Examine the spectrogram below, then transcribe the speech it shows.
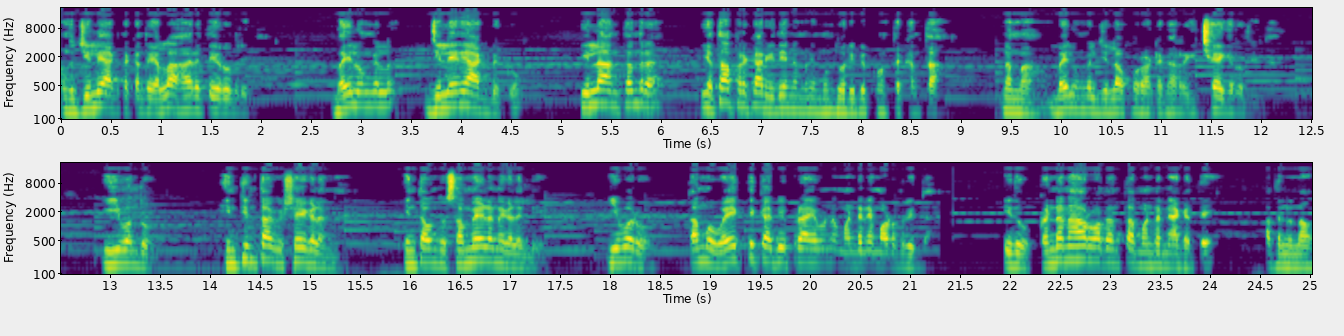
ಒಂದು ಜಿಲ್ಲೆ ಆಗ್ತಕ್ಕಂಥ ಎಲ್ಲ ಅರ್ಹತೆ ಇರೋದ್ರಿಂದ ಬೈಲುಂಗಲ್ ಜಿಲ್ಲೆನೇ ಆಗಬೇಕು. ಇಲ್ಲ ಅಂತಂದ್ರೆ ಯಥಾ ಪ್ರಕಾರ ಇದೇ ನಮ್ಮನೆ ಮುಂದುವರಿಬೇಕು ಅಂತಕ್ಕಂಥ ನಮ್ಮ ಬೈಲುಂಗಲ್ ಜಿಲ್ಲಾ ಹೋರಾಟಗಾರರ ಇಚ್ಛೆಯಾಗಿರೋದ್ರಿಂದ ಈ ಒಂದು ಇಂತಿಂಥ ವಿಷಯಗಳನ್ನು, ಇಂಥ ಒಂದು ಸಮ್ಮೇಳನಗಳಲ್ಲಿ ಇವರು ತಮ್ಮ ವೈಯಕ್ತಿಕ ಅಭಿಪ್ರಾಯವನ್ನು ಮಂಡನೆ ಮಾಡೋದ್ರಿಂದ ಇದು ಖಂಡನಾರ್ಹವಾದಂಥ ಮಂಡನೆ ಆಗತ್ತೆ. ಅದನ್ನು ನಾವು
